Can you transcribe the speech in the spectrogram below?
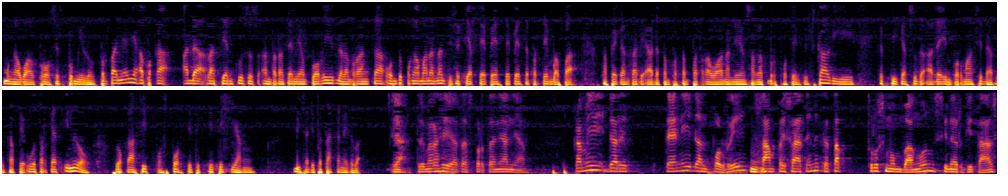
mengawal proses pemilu. Pertanyaannya apakah ada latihan khusus antara TNI dan Polri dalam rangka untuk pengamanan nanti setiap TPS-TPS seperti yang Bapak sampaikan tadi ada tempat-tempat rawanan yang sangat berpotensi sekali ketika sudah ada informasi dari KPU terkait ini loh lokasi pos-pos titik-titik yang bisa dipetakan itu Pak. Ya, terima kasih atas pertanyaannya. Kami dari TNI dan Polri hmm. sampai saat ini tetap terus membangun sinergitas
